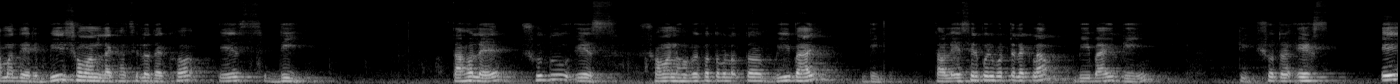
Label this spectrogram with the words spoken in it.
আমাদের বি সমান লেখা ছিল দেখো এস ডি তাহলে শুধু এস সমান হবে কত বলতো? বি বাই ডি তাহলে এস এর পরিবর্তে লিখলাম বি বাই ডি টি সুতরাং এক্স এই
